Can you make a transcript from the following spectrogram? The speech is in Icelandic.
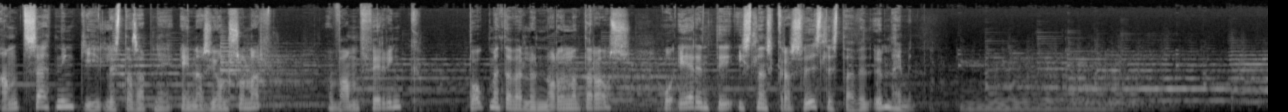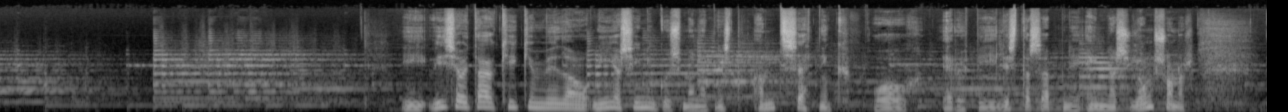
Andsetning í listasafni Einars Jónssonar, Vamfyrring, Bókmentaverlu Norðurlandarás og erindi íslenskra sviðslista við umheiminn. Í Vísjá í dag kíkjum við á nýja síningu sem að nefnist Andsetning og er uppi í listasafni Einars Jónssonar.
